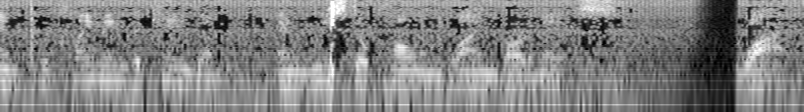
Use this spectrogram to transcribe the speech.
and proclaiming the kingdom, and we still call him blind Bartimaeus. Why?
